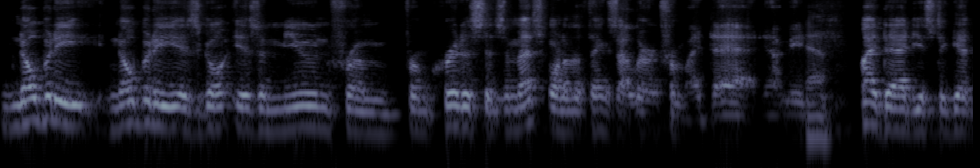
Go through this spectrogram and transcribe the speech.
nobody nobody is going is immune from from criticism. That's one of the things I learned from my dad. I mean, Yeah. my dad used to get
